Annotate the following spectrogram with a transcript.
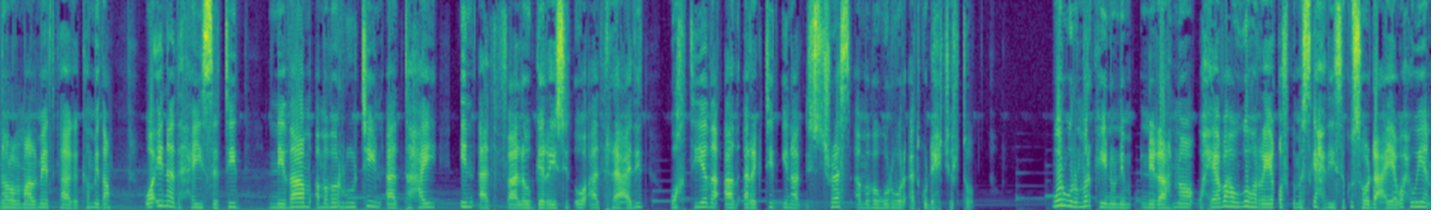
nolol maalmeedkaaga ka mida waa inaad haysatid nidaam amaba ruutiin aad tahay in aad faalowgaraysid oo aad raacdid wakhtiyada aad aragtid inaad stress amaba warwar aad ku dhex jirto warwar markaynu nidhaahno waxyaabaha ugu horreeya qofka maskaxdiisa ku soo dhacaya wax weeyaan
